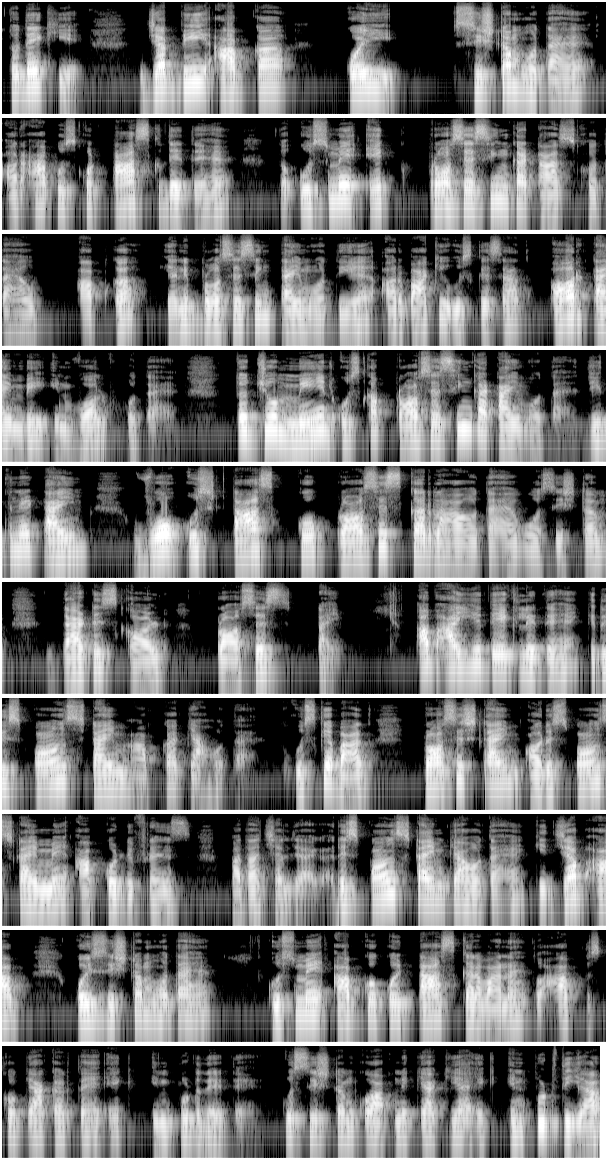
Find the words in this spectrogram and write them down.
तो देखिए, जब भी आपका कोई सिस्टम होता है और आप उसको टास्क देते हैं तो उसमें एक प्रोसेसिंग का टास्क होता है आपका यानी प्रोसेसिंग टाइम होती है और बाकी उसके साथ और टाइम भी इन्वॉल्व होता है। तो जो मेन उसका प्रोसेसिंग का टाइम होता है, जितने टाइम वो उस टास्क को प्रोसेस कर रहा होता है वो system that is called process time अब आइए देख लेते हैं कि रिस्पॉन्स टाइम आपका क्या होता है। उसके बाद प्रोसेस टाइम और रिस्पॉन्स टाइम में आपको डिफरेंस पता चल जाएगा। रिस्पॉन्स टाइम क्या होता है कि जब आप कोई सिस्टम होता है उसमें आपको कोई टास्क करवाना है तो आप उसको क्या करते हैं, एक इनपुट देते हैं। उस सिस्टम को आपने क्या किया, एक इनपुट दिया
